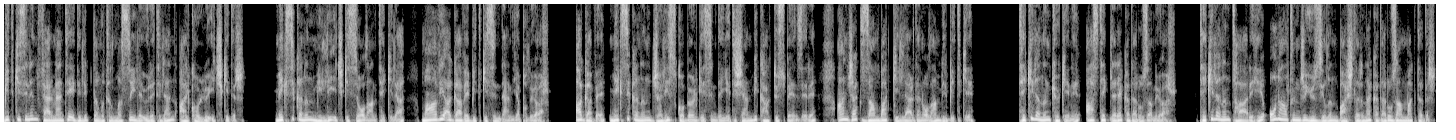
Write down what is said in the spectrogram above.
bitkisinin fermente edilip damıtılmasıyla üretilen alkollü içkidir. Meksika'nın milli içkisi olan tekila, mavi agave bitkisinden yapılıyor. Agave, Meksika'nın Jalisco bölgesinde yetişen bir kaktüs benzeri ancak zambakgillerden olan bir bitki. Tekila'nın kökeni Azteklere kadar uzanıyor. Tekila'nın tarihi 16. yüzyılın başlarına kadar uzanmaktadır.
